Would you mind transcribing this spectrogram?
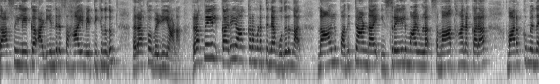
ഗാസയിലേക്ക് അടിയന്തര സഹായം എത്തിക്കുന്നതും റഫ വഴിയാണ്. റഫയിൽ കരയാക്രമണത്തിന് മുതിർന്നാൽ നാലു പതിറ്റാണ്ടായി ഇസ്രയേലുമായുള്ള സമാധാന കരാർ മറക്കുമെന്ന്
